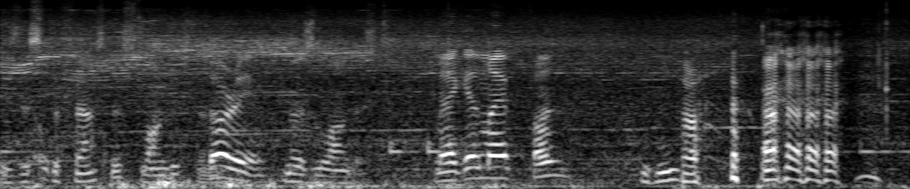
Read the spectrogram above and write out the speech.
Is this the fastest, longest? Sorry, No, it's the longest. may I get my phone? Mm-hmm.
